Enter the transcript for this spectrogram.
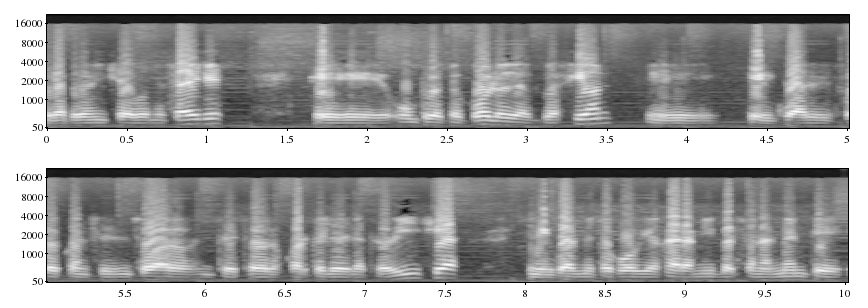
de la Provincia de Buenos Aires, eh, un protocolo de actuación, eh, el cual fue consensuado entre todos los cuarteles de la provincia, en el cual me tocó viajar a mí personalmente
